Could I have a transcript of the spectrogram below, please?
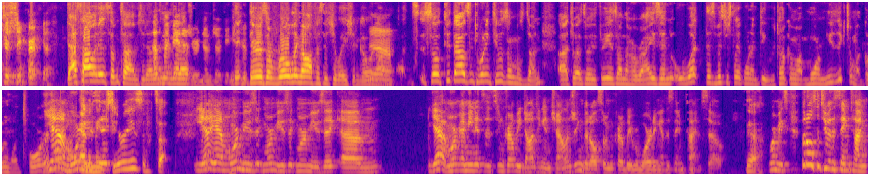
Just that's how it is sometimes, you know. That's my means that manager. No, I'm joking. th- there is a rolling office situation going on. So 2022 is almost done. Uh, 2023 is on the horizon. What does Mr. Slade want to do? We're talking about more music, talking about going on tour, Yeah, more animated music. series. What's up? Yeah, yeah, more music, more music, more music. Um, yeah, more. I mean, it's it's incredibly daunting and challenging, but also incredibly rewarding at the same time. So Yeah, more music, but also too at the same time,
